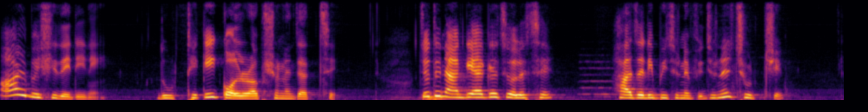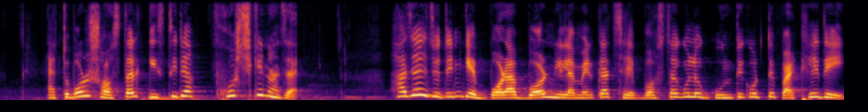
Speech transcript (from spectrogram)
আর বেশি দেরি নেই। দূর থেকেই কলরব শোনা যাচ্ছে। যতীন আগে আগে চলেছে, হাজারি পিছনে পিছনে ছুটছে। এত বড় সস্তার কিস্তিটা ফসকে না যায়। হাজারি যতীনকে বরাবর নিলামের কাছে বস্তাগুলো গুনতি করতে পাঠিয়ে দেই,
